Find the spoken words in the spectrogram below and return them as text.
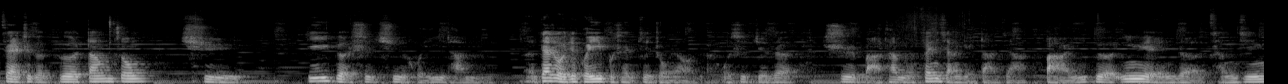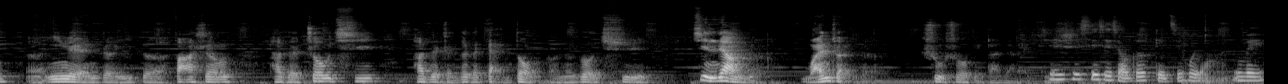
在这个歌当中去，第一个是去回忆他们，呃，但是我觉得回忆不是很最重要的，我是觉得。是把他们分享给大家，把一个音乐人的曾经，呃，音乐人的一个发生，他的周期，他的整个的感动，呃，能够去尽量的婉转的述说给大家来听。其实是谢谢小哥给机会啊，因为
